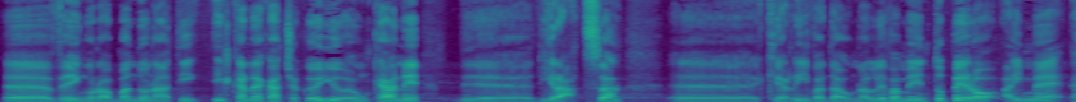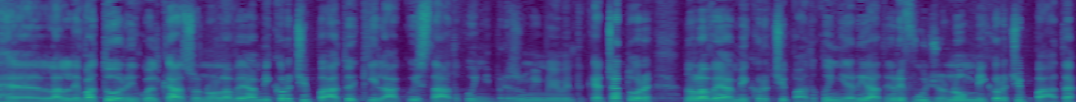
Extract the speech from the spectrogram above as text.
eh, vengono abbandonati. Il cane da caccia che ho io è un cane eh, di razza, eh, che arriva da un allevamento, però ahimè eh, l'allevatore in quel caso non l'aveva microchipato e chi l'ha acquistato, quindi presumibilmente il cacciatore, non l'aveva microchipato, quindi è arrivata in rifugio non microchipata,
